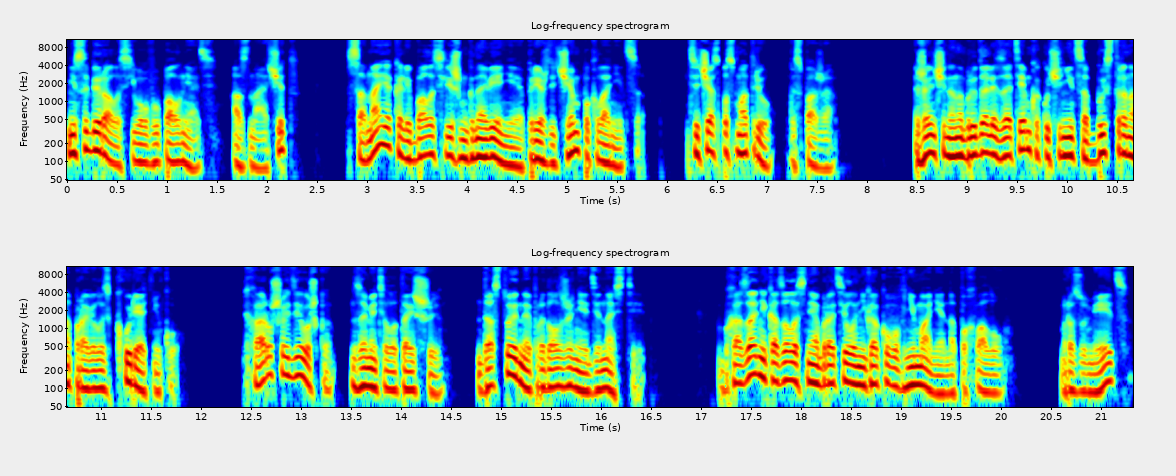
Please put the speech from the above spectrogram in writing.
не собиралась его выполнять. А значит... Саная колебалась лишь мгновение, прежде чем поклониться. «Сейчас посмотрю, госпожа». Женщины наблюдали за тем, как ученица быстро направилась к курятнику. «Хорошая девушка», — заметила Тайши. «Достойное продолжение династии». Бхазани, казалось, не обратила никакого внимания на похвалу. «Разумеется».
